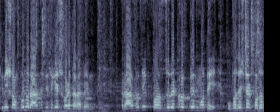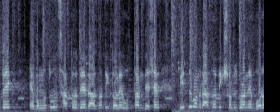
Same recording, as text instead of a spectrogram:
তিনি সম্পূর্ণ রাজনীতি থেকে সরে দাঁড়াবেন। রাজনৈতিক পর্যবেক্ষকদের মতে, উপদেষ্টার পদত্যাগ এবং নতুন ছাত্রদের রাজনৈতিক দলের উত্থান দেশের বিদ্যমান রাজনৈতিক সমীকরণে বড়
